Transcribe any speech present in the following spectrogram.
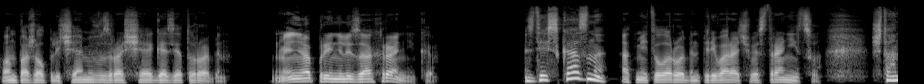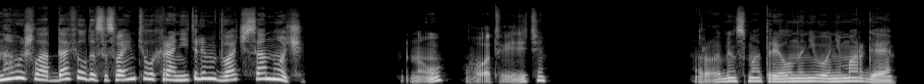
Он пожал плечами, возвращая газету Робин. «Меня приняли за охранника». «Здесь сказано», — отметила Робин, переворачивая страницу, «что она вышла от Даффилда со своим телохранителем в два часа ночи». «Ну, вот видите». Робин смотрел на него, не моргая.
